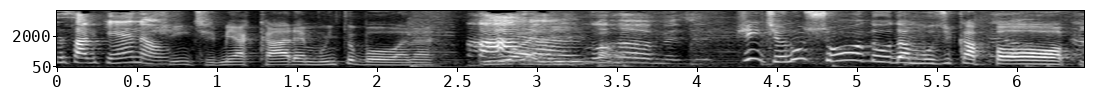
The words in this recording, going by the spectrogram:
Você sabe quem é, não? Gente, minha cara é muito boa, né? Para. Mohamed. Gente, eu não sou do, da música pop.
